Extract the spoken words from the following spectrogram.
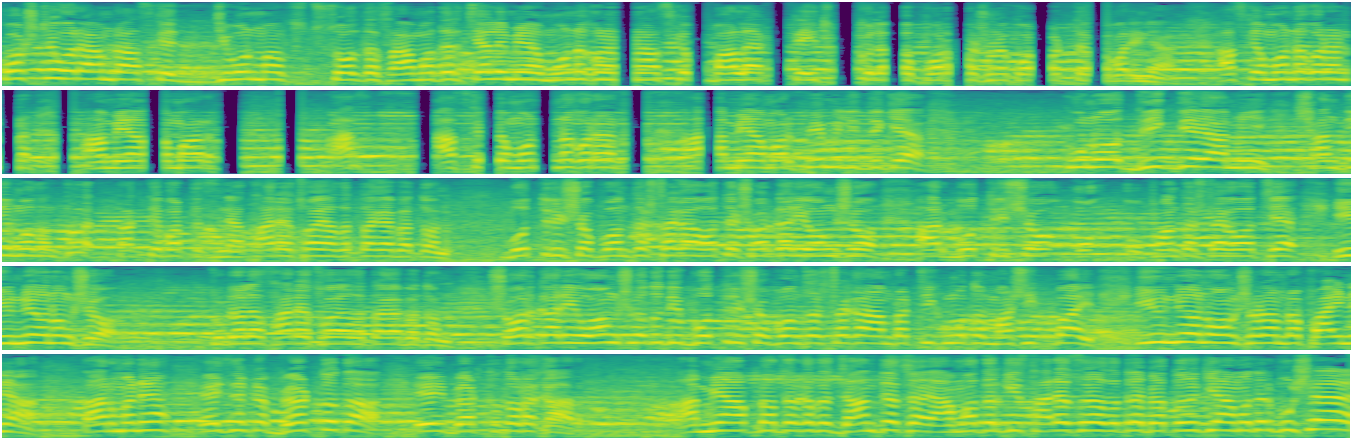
কষ্ট করে আমরা আজকে জীবন চলতেছে। আমাদের ছেলে মেয়ে মনে করেন আজকে ভালো একটা স্কুলে পড়াশোনা করতে পারি না। আজকে মনে করেন আমি আমার আজ- আজকে মনে করেন আমি আমার ফ্যামিলির দিকে কোনো দিক দিয়ে আমি শান্তি মতন থাকতে পারতেছি না। সাড়ে ছয় হাজার টাকা বেতন, বত্রিশশো পঞ্চাশ টাকা হচ্ছে সরকারি অংশ আর বত্রিশশো পঞ্চাশ টাকা হচ্ছে ইউনিয়ন অংশ। টোটালে সাড়ে ছয় হাজার টাকা বেতন। সরকারি অংশ যদি বত্রিশশো পঞ্চাশ টাকা আমরা ঠিক মতো মাসিক পাই, ইউনিয়ন অংশটা আমরা পাই না। তার মানে এই যে একটা ব্যর্থতা, এই ব্যর্থতাটা কার? আমি আপনাদের কাছে জানতে চাই, আমাদের কি সাড়ে ছয় হাজার টাকা বেতন কি আমাদের পুষে?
